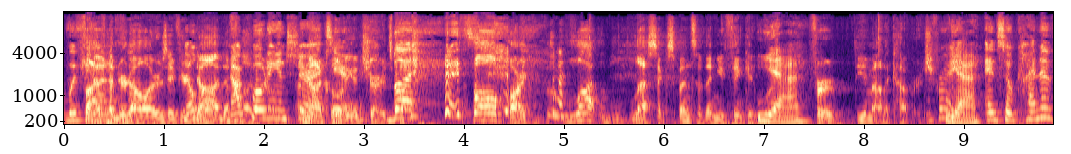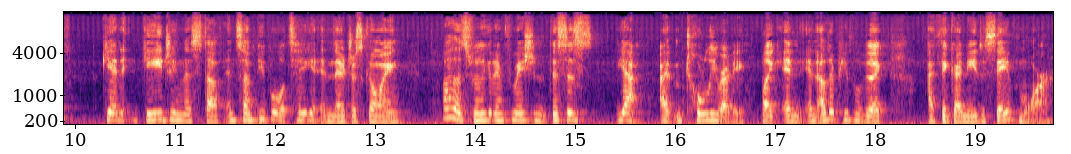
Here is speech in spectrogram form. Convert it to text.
If you're not five in a hundred dollars if you're Nope, not in a not flood quoting zone. insurance I'm not quoting here, insurance, but but, it's- ballpark a lot less expensive than you think it would. Yeah. for the amount of coverage. Right. Yeah. And so kind of get gauging this stuff and some people will take it and they're just going, "Oh, that's really good information. This is yeah, I'm totally ready." Like and and other people will be like, "I think I need to save more."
